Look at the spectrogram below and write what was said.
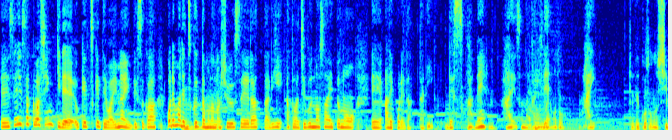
えー制作は新規で受け付けてはいないんですがこれまで作ったものの修正だったりあとは自分のサイトの、えーあれこれだったりですかね、うんうんうん。はいそんな感じで。どなるほど。はい、じゃあ結構その執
